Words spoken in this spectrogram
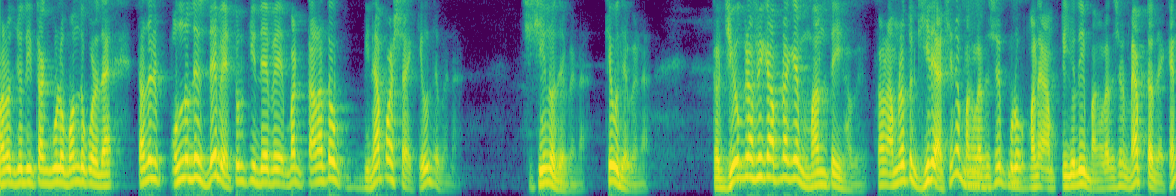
ভারত যদি ট্রাকগুলো বন্ধ করে দেয় তাদের অন্য দেশ দেবে তুর্কি দেবে বাট তারা তো বিনা পয়সায় কেউ দেবে না চীনও দেবে না কেউ দেবে না। কারণ জিওগ্রাফিকে আপনাকে মানতেই হবে কারণ আমরা তো ঘিরে আছি না বাংলাদেশের পুরো মানে আপনি যদি বাংলাদেশের ম্যাপটা দেখেন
